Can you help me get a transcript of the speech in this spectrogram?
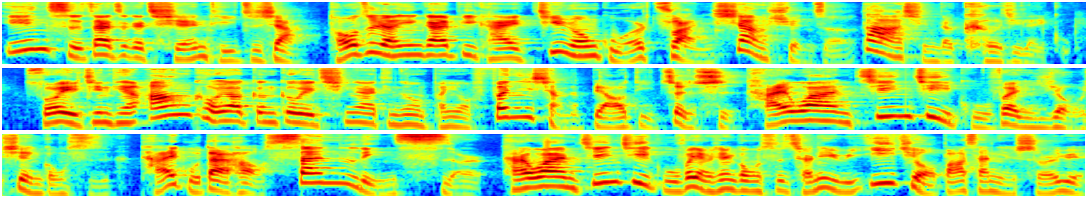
因此，在这个前提之下，投资人应该避开金融股，而转向选择大型的科技类股。所以今天 Uncle 要跟各位亲爱听众朋友分享的标的正是台湾经济股份有限公司，台股代号三零四二。台湾经济股份有限公司成立于一九八三年十二月，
